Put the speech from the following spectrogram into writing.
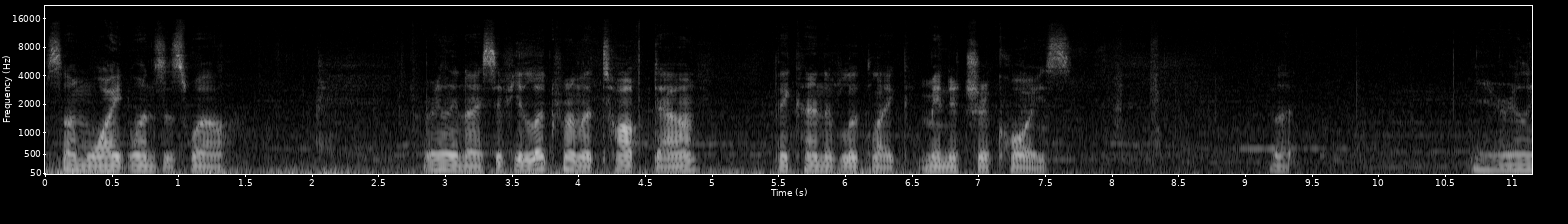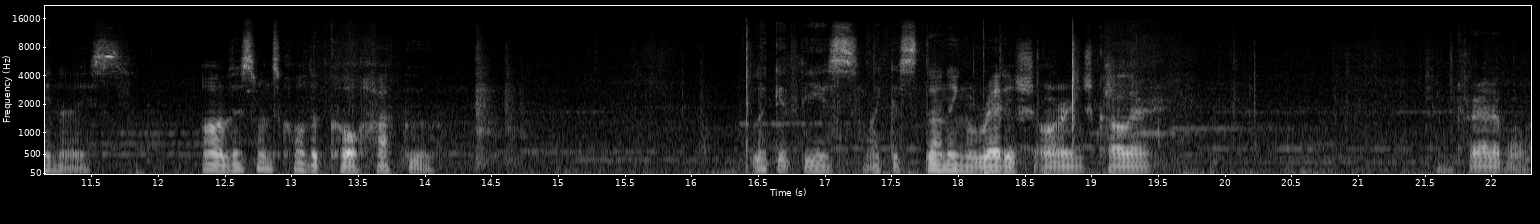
Some white ones as well. Really nice. If you look from the top down, they kind of look like miniature koi's. But, really nice. Oh, this one's called a Kohaku. Look at these, like a stunning reddish orange color. Incredible.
